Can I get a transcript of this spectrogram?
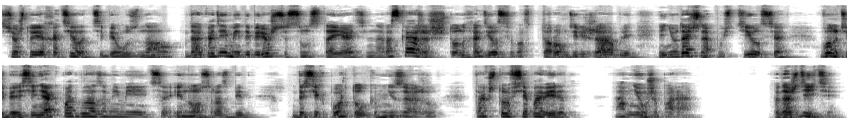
все, что я хотел от тебя, узнал. До Академии доберешься самостоятельно. Расскажешь, что находился во втором дирижабле и неудачно опустился. Вон у тебя и синяк под глазом имеется, и нос разбит. До сих пор толком не зажил. Так что все поверят. А мне уже пора. Подождите,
